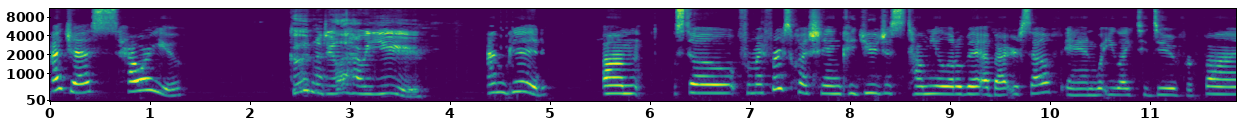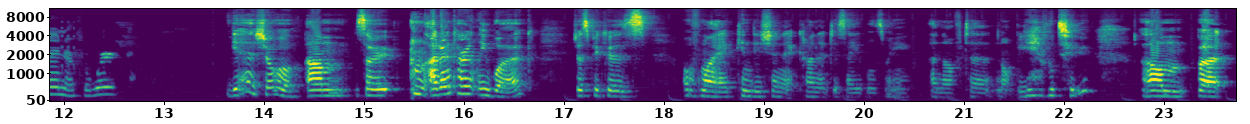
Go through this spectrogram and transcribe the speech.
Hi, Jess. How are you? Good, Medula. How are you? I'm good. Um, so, for my first question, could you just tell me a little bit about yourself and what you like to do for fun or for work? Yeah, sure. Um, so I don't currently work just because of my condition. It kind of disables me enough to not be able to. Um, but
